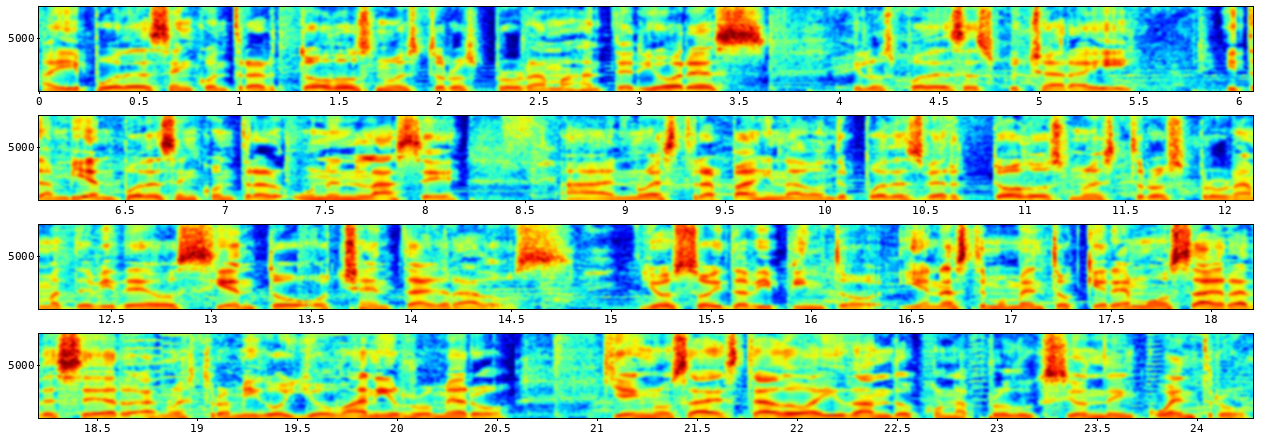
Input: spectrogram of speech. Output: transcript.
Ahí puedes encontrar todos nuestros programas anteriores y los puedes escuchar ahí. Y también puedes encontrar un enlace a nuestra página donde puedes ver todos nuestros programas de video 180 grados. Yo soy David Pinto y en este momento queremos agradecer a nuestro amigo Giovanni Romero, quien nos ha estado ayudando con la producción de Encuentro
